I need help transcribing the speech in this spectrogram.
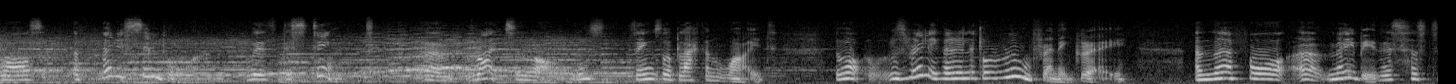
was a very simple one with distinct um, rights and wrongs. Things were black and white. There was really very little room for any grey. And therefore, uh, maybe this has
